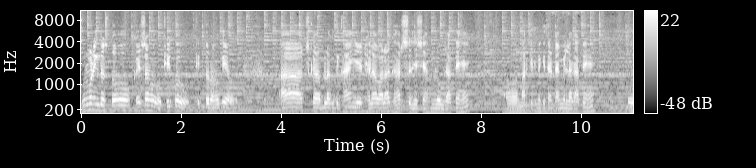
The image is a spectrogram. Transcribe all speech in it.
गुड मॉर्निंग दोस्तों, कैसा हो? ठीक हो? ठीक तो रहोगे और? आज का ब्लॉग दिखाएँगे ठेला वाला घर से, जैसे हम लोग जाते हैं और मार्केट में कितना टाइम में लगाते हैं। तो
